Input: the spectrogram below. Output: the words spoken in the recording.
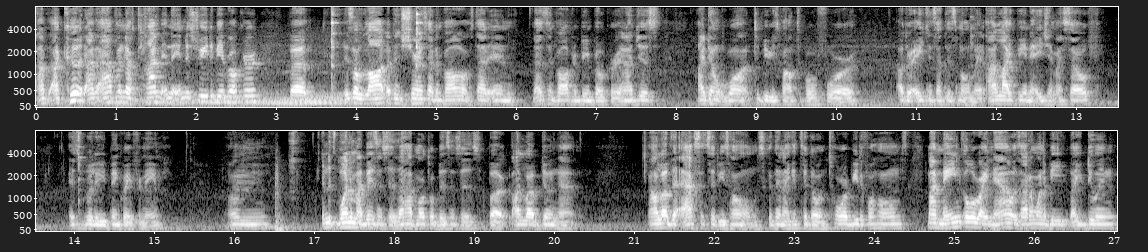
I, I could. I have enough time in the industry to be a broker, but there's a lot of insurance that involves that in that's involved in being a broker, and I just I don't want to be responsible for other agents at this moment. I like being an agent myself. It's really been great for me. Um, and it's one of my businesses. I have multiple businesses, but I love doing that. I love the access to these homes because then I get to go and tour beautiful homes. My main goal right now is I don't want to be like doing.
